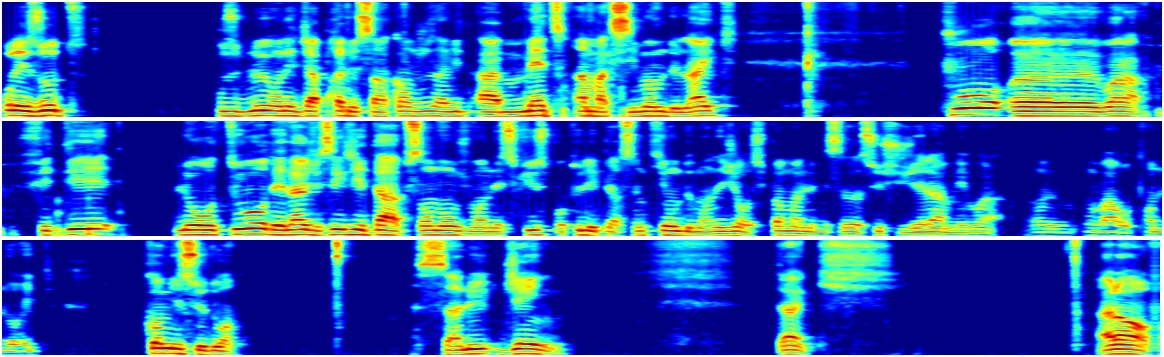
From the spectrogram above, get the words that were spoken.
Pour les autres, pouce bleu, on est déjà près de 50. Je vous invite à mettre un maximum de likes pour euh, voilà, fêter le retour des lives. Je sais que j'étais absent, donc je m'en excuse pour toutes les personnes qui ont demandé. J'ai reçu pas mal de messages à ce sujet-là, mais voilà, on, va reprendre le rythme comme il se doit. Salut Jane. Tac. Alors,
